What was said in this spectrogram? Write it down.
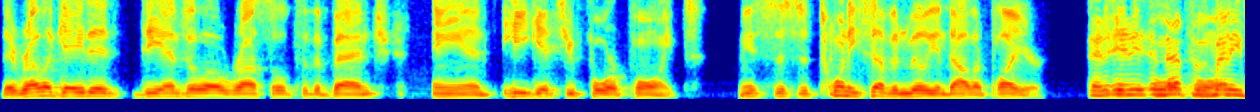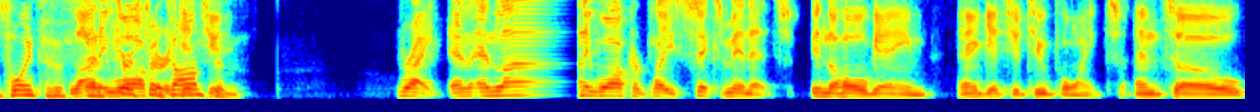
they relegated D'Angelo Russell to the bench, and he gets you four points. I mean, it's just a twenty-seven million dollar player, and and, and, that's points. as many points as, as Tristan Thompson. You, right, and and Lonnie Walker plays six minutes in the whole game and gets you two points, and so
